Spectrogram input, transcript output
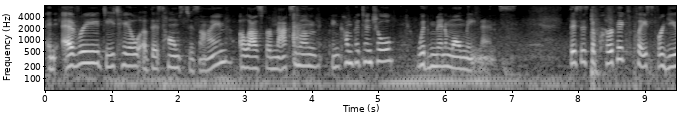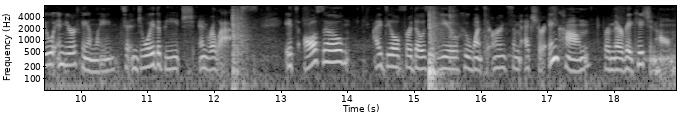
and every detail of this home's design allows for maximum income potential with minimal maintenance. This is the perfect place for you and your family to enjoy the beach and relax. It's also ideal for those of you who want to earn some extra income from their vacation home.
